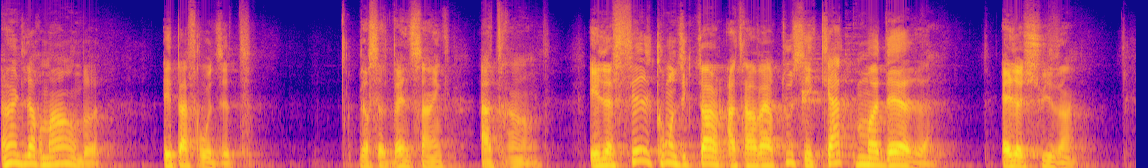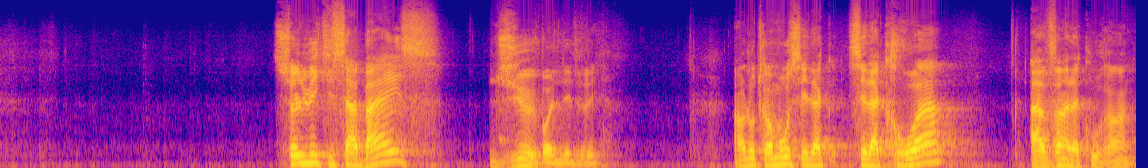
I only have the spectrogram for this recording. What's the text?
un de leurs membres, Épaphrodite, versets 25 à 30. Et le fil conducteur à travers tous ces quatre modèles, est le suivant. Celui qui s'abaisse, Dieu va l'élever. En d'autres mots, c'est la, la croix avant la couronne.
